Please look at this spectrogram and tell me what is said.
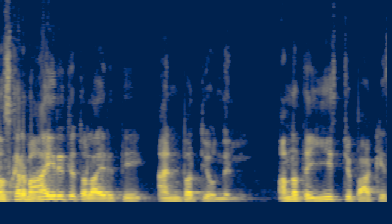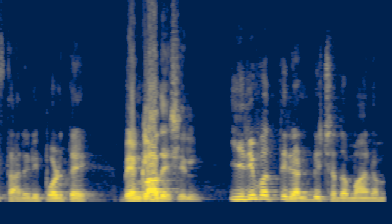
നമസ്കാരം. ആയിരത്തി തൊള്ളായിരത്തി അൻപത്തി ഒന്നിൽ അന്നത്തെ ഈസ്റ്റ് പാകിസ്ഥാനിൽ ഇപ്പോഴത്തെ ബംഗ്ലാദേശിൽ ഇരുപത്തിരണ്ട് ശതമാനം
